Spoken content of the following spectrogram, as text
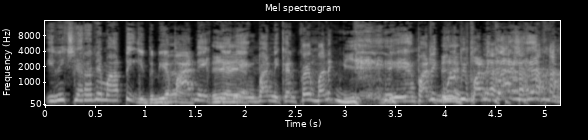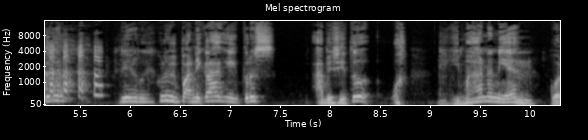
ini siarannya mati gitu. Dia panik, Iya, dia iya. yang panik kan. Kok yang panik dia? Dia yang panik, gue lebih panik lagi kan gitu kan. Dia gue lebih panik lagi. Terus abis itu, wah gimana nih ya? Hmm. Gue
